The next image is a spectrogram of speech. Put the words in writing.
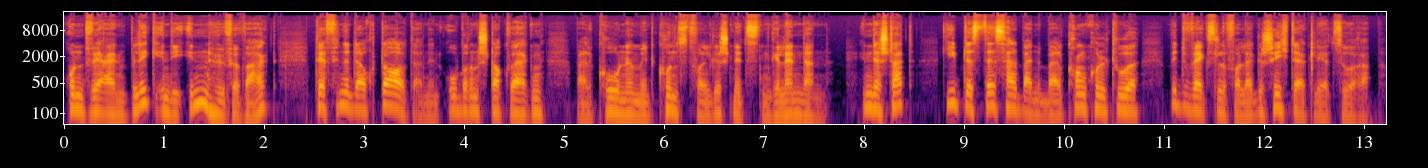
Und wer einen Blick in die Innenhöfe wagt, der findet auch dort an den oberen Stockwerken Balkone mit kunstvoll geschnitzten Geländern. In der Stadt gibt es deshalb eine Balkonkultur mit wechselvoller Geschichte, erklärt Surab.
